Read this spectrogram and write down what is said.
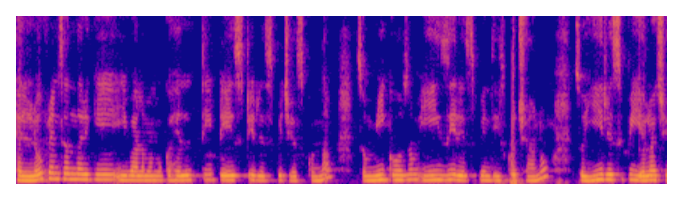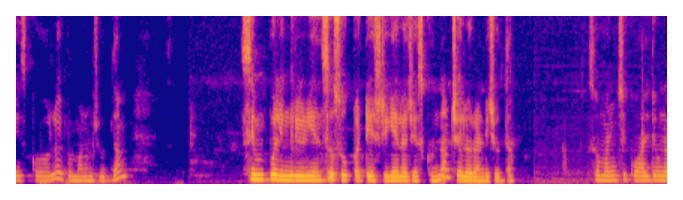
హలో ఫ్రెండ్స్ అందరికీ. ఇవాళ మనం ఒక హెల్తీ టేస్టీ రెసిపీ చేసుకుందాం. సో మీకోసం ఈజీ రెసిపీని తీసుకొచ్చాను. సో ఈ రెసిపీ ఎలా చేసుకోవాలో ఇప్పుడు మనం చూద్దాం. సింపుల్ ఇంగ్రీడియంట్స్ సూపర్ టేస్టీగా ఎలా చేసుకుందాం? చలో రండి చూద్దాం. సో మంచి క్వాలిటీ ఉన్న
